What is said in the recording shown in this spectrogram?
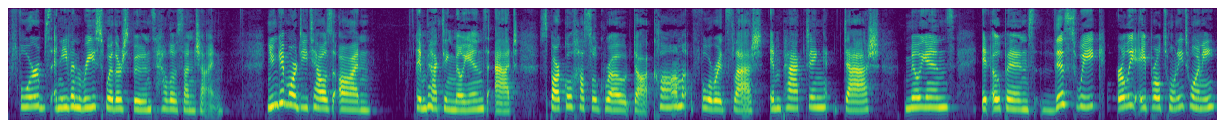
Forbes, and even Reese Witherspoon's Hello Sunshine. You can get more details on impacting millions at sparklehustlegrow.com forward slash impacting dash millions. It opens this week, early April 2020,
